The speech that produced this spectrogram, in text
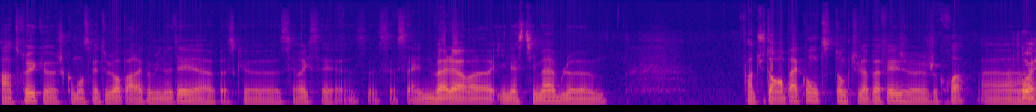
un truc, je commencerai toujours par la communauté parce que c'est vrai que c'est, ça a une valeur inestimable. Enfin, tu t'en rends pas compte tant que tu l'as pas fait, je, je crois. ouais.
